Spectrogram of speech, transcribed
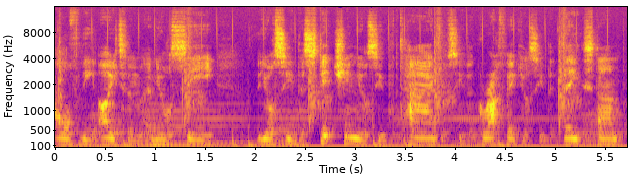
of the item and you'll see You'll see the stitching, you'll see the tag, you'll see the graphic, you'll see the date stamp.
